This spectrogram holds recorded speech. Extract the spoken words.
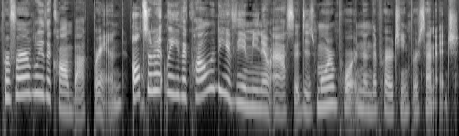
preferably the Kalmbach brand. Ultimately, the quality of the amino acids is more important than the protein percentage.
